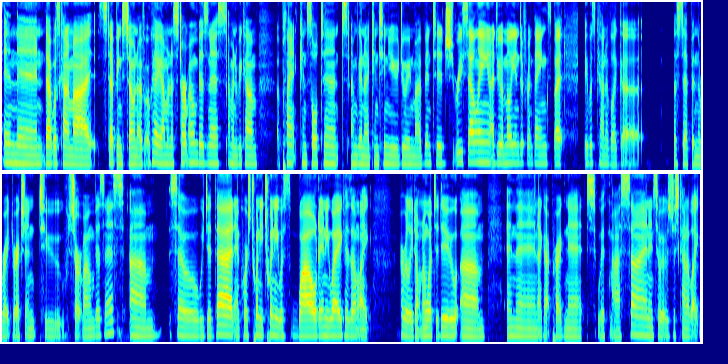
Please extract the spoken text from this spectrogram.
and then that was kind of my stepping stone of okay i'm going to start my own business i'm going to become a plant consultant i'm going to continue doing my vintage reselling i do a million different things but it was kind of like a a step in the right direction to start my own business. Um, so we did that. And of course 2020 was wild anyway because i'm like i really don't know what to do. Um, and then i got pregnant with my son. And so it was just kind of like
